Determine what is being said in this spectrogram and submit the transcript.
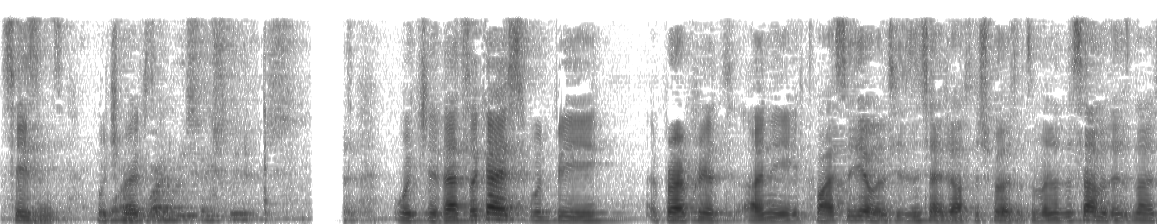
seasons, which why, makes why do we say shlichus? which, if that's the case, would be appropriate only twice a year when the season changes after Shavuos. It's the middle of the summer, there's no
